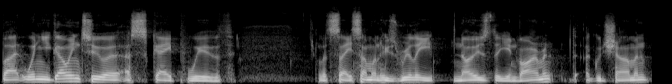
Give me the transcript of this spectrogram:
But when you go into a escape with, let's say, someone who's really knows the environment, a good shaman,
